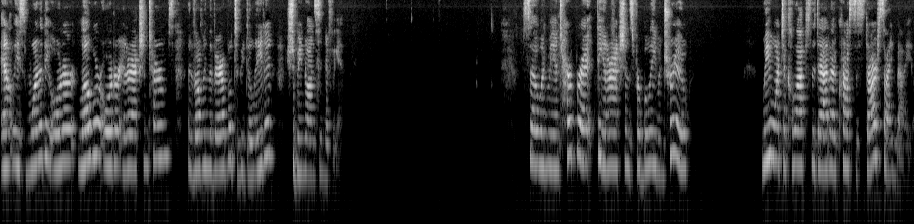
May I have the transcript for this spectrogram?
and at least one of the order lower order interaction terms involving the variable to be deleted should be non-significant. So when we interpret the interactions for believe and true, we want to collapse the data across the star sign value.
